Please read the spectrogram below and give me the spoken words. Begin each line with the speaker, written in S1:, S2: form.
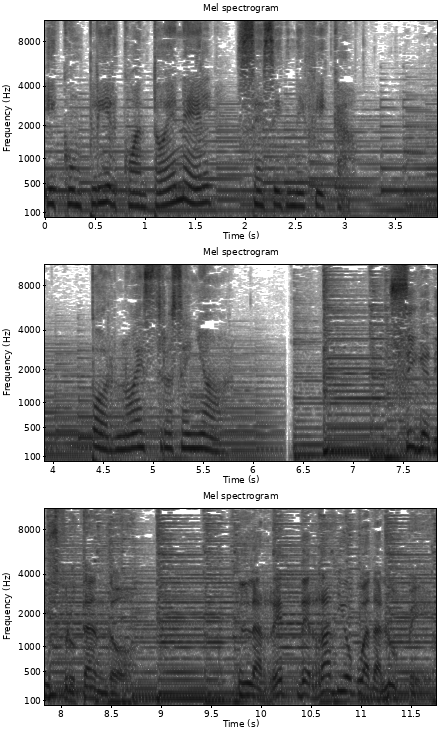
S1: y cumplir cuanto en él se significa. Por nuestro Señor.
S2: Sigue disfrutando la red de Radio Guadalupe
